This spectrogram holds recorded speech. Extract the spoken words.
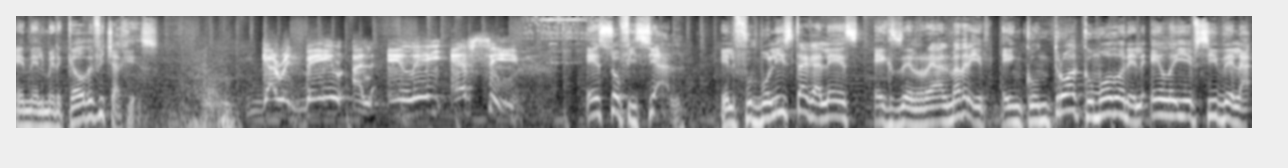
en el mercado de fichajes. Garrett Bale al LAFC. Es oficial. El futbolista galés, ex del Real Madrid, encontró acomodo en el LAFC de la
